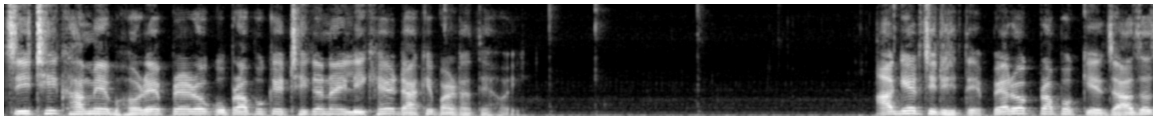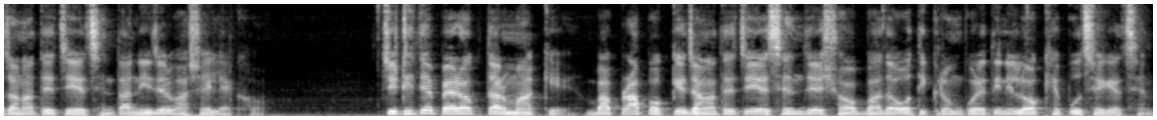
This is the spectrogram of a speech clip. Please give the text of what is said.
চিঠি খামে ভরে প্রেরক ও প্রাপকের ঠিকানায় লিখে ডাকে পাঠাতে হয়। আগের চিঠিতে প্রেরক প্রাপককে যা যা জানাতে চেয়েছেন তা নিজের ভাষায় লেখো। চিঠিতে প্রেরক তার মাকে বা প্রাপককে জানাতে চেয়েছেন যে সব বাধা অতিক্রম করে তিনি লক্ষ্যে পৌঁছে গেছেন।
